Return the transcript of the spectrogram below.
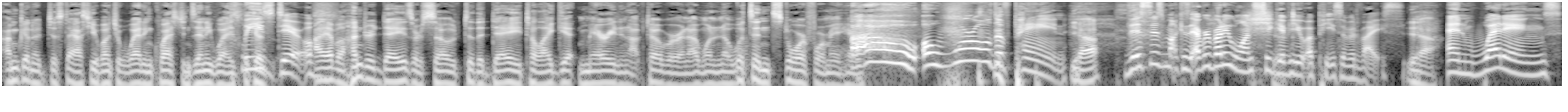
I'm going to just ask you a bunch of wedding questions anyways. Please because do. I have a hundred days or so to the day till I get married in October, and I want to know what's in store for me here. oh, a world of pain. yeah, This is my because everybody wants to give you a piece of advice, yeah. and weddings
